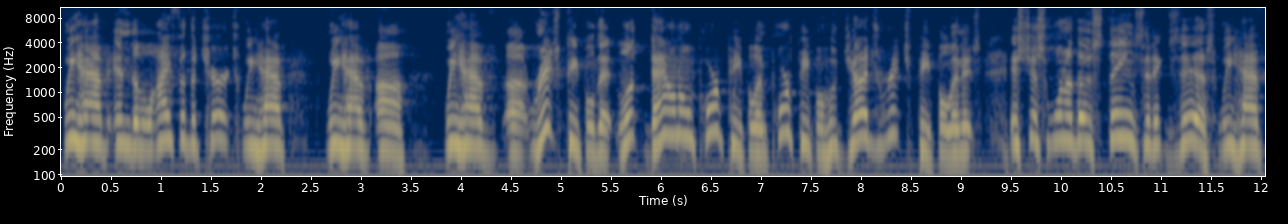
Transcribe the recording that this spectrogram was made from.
we have in the life of the church, we have we have, uh, we have uh, rich people that look down on poor people and poor people who judge rich people. And it's, it's just one of those things that exists. We have,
